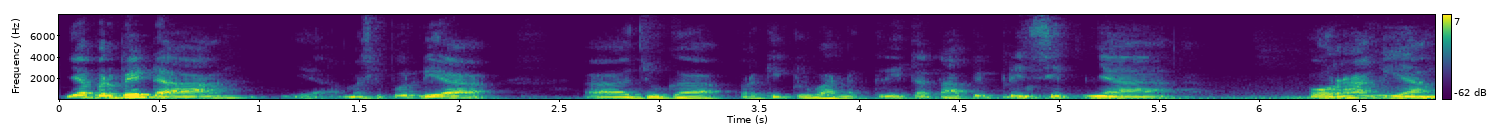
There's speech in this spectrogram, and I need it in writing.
Ya berbeda, ya meskipun dia uh, juga pergi ke luar negeri, tetapi prinsipnya orang yang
